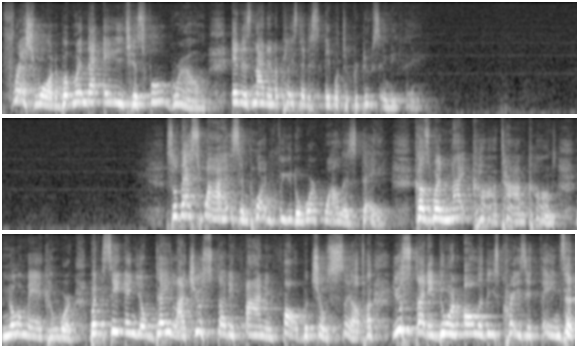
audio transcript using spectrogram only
fresh water, but when that age is full grown, it is not in a place that is able to produce anything. So that's why it's important for you to work while it's day. Because when night time comes, no man can work. But see, in your daylight, you study finding fault with yourself. You study doing all of these crazy things and,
